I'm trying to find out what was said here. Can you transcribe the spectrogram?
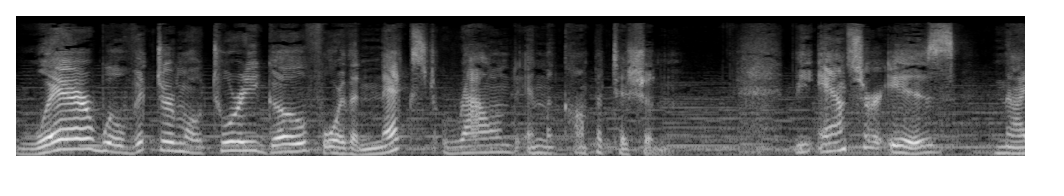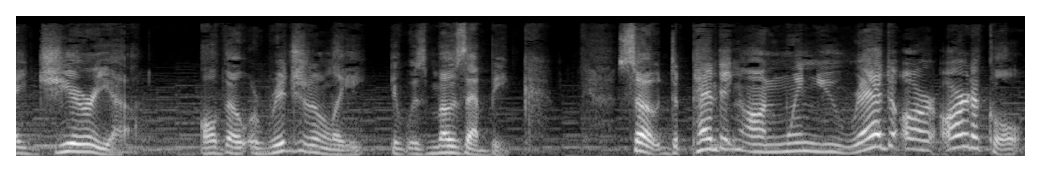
where will Victor Moturi go for the next round in the competition? The answer is Nigeria, although originally it was Mozambique. So, depending on when you read our article,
